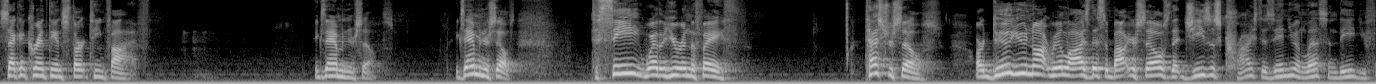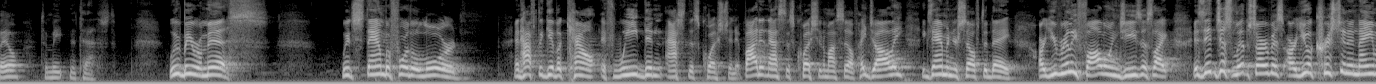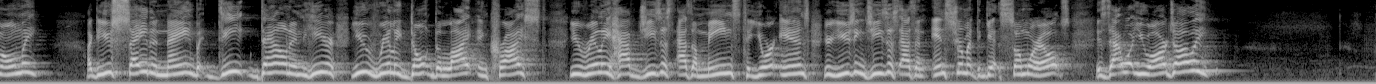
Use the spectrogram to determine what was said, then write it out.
2 Corinthians 13 5. Examine yourselves. Examine yourselves to see whether you're in the faith. Test yourselves. Or do you not realize this about yourselves that Jesus Christ is in you unless indeed you fail to meet the test? We would be remiss. We'd stand before the Lord and have to give account if we didn't ask this question. If I didn't ask this question to myself, hey, Jolly, examine yourself today. Are you really following Jesus? Like, is it just lip service? Are you a Christian in name only? Like, do you say the name, but deep down in here, you really don't delight in Christ? You really have Jesus as a means to your ends? You're using Jesus as an instrument to get somewhere else? Is that what you are, Jolly?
